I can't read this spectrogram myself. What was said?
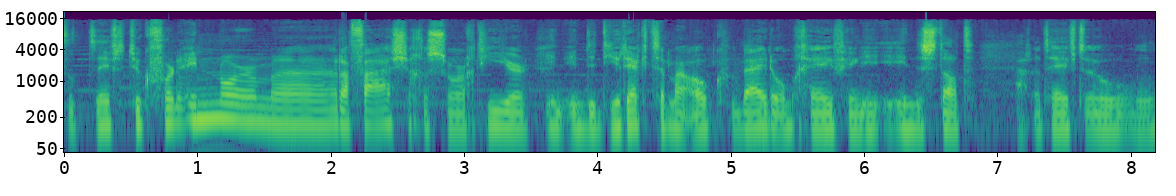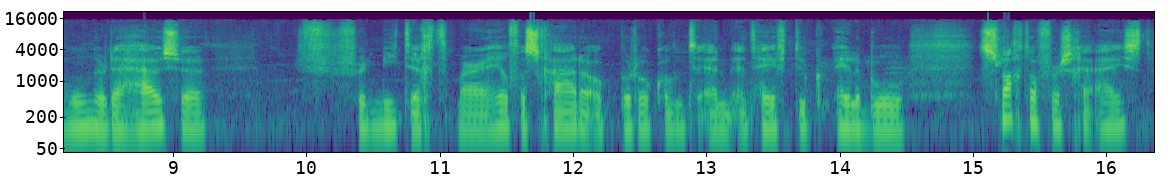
dat heeft natuurlijk voor een enorme ravage gezorgd hier in, in de directe, maar ook wijde omgeving in, de stad. Dat heeft eh, honderden huizen vernietigd, maar heel veel schade ook berokkend. En het heeft natuurlijk een heleboel slachtoffers geëist.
